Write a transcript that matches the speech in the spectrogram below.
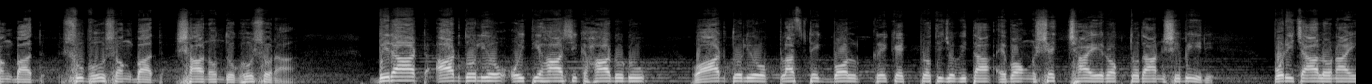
সুসংবাদ শুভ সংবাদ, সানন্দ ঘোষণা। বিরাট আট দলীয় ঐতিহাসিক হাডুডু ও আট দলীয় প্লাস্টিক বল ক্রিকেট প্রতিযোগিতা এবং স্বেচ্ছায় রক্তদান শিবির। পরিচালনায়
